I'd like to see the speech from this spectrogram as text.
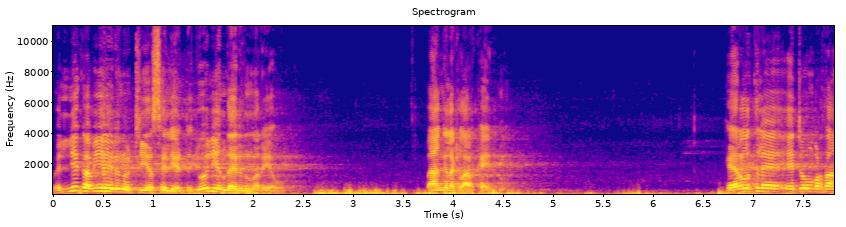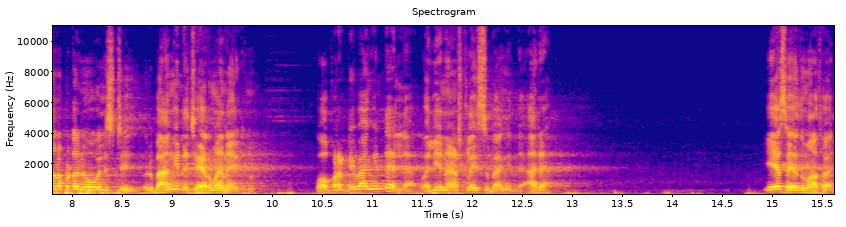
വലിയ കവിയായിരുന്നു ടി എസ് എലിയട്ട് ജോലി എന്തായിരുന്നു എന്നറിയാവോ ബാങ്കിലെ ക്ലാർക്കായിരുന്നു കേരളത്തിലെ ഏറ്റവും പ്രധാനപ്പെട്ട നോവലിസ്റ്റ് ഒരു ബാങ്കിന്റെ ചെയർമാനായിരുന്നു കോപ്പറേറ്റീവ് ബാങ്കിന്റെ അല്ല വലിയ നാഷണലൈസ്ഡ് ബാങ്കിന്റെ ആരാ? എ സേതുമാധവൻ.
